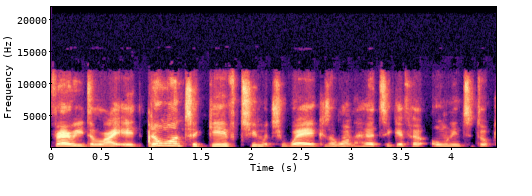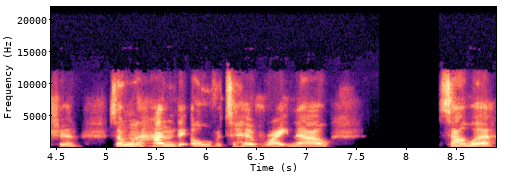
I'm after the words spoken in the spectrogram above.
very delighted. I don't want to give too much away because I want her to give her own introduction. So I'm going to hand it over to her right now. Salwa,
